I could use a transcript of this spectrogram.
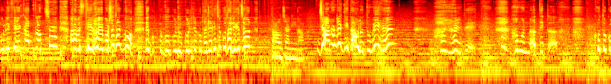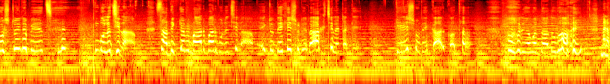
গুলি খেয়ে কাতরাচ্ছে আর আমি স্থির হয়ে বসে থাকব? গুলি গুলিটা কোথায় লেগেছে কোথায় লেগেছে তাও জানি না। জানোটা কি তাহলে তুমি হ্যাঁ? হাই হাই রে আমার নাতিটা কত কষ্টই না পেয়েছে। বলেছিলাম সাদিককে আমি বারবার বলেছিলাম একটু দেখে শুনে রাখ ছেলেটাকে। কে শুনে কার কথা? আরে আমার দাদু ভাই। ম্যাডাম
